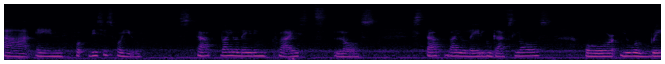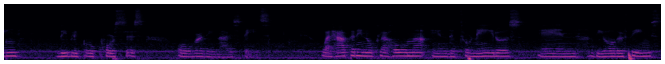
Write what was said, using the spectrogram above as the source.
Uh, and for, this is for you. Stop violating Christ's laws. Stop violating God's laws, or you will bring biblical courses over the United States. What happened in Oklahoma and the tornadoes and the other things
